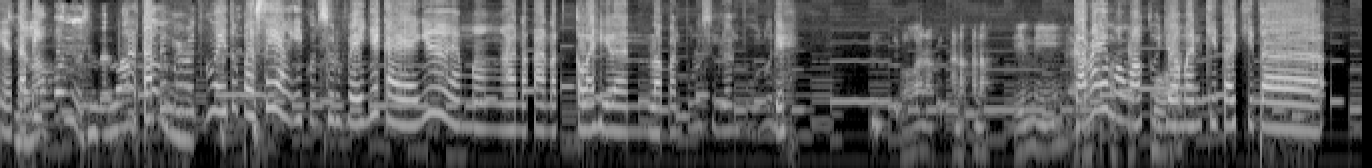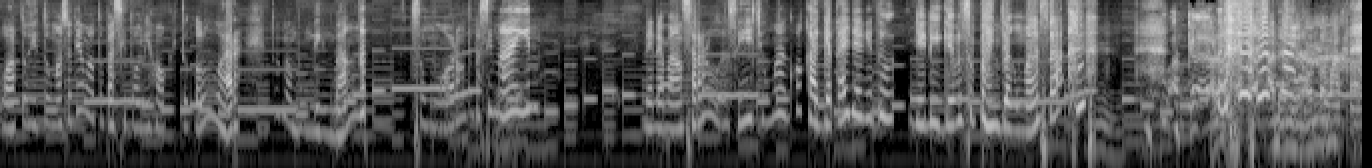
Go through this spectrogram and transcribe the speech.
Ya, tapi 98 ya, 98. tapi menurut gue itu pasti yang ikut surveinya kayaknya emang anak-anak kelahiran 80 90 deh. Anak anak-anak ini. Karena anak emang waktu zaman kita kita waktu itu maksudnya waktu pas si Tony Hawk itu keluar itu emang booming banget. Semua orang tuh pasti main. Dan emang seru sih, cuma gue kaget aja gitu jadi game sepanjang masa. Makanya. ada ada di otomatis.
